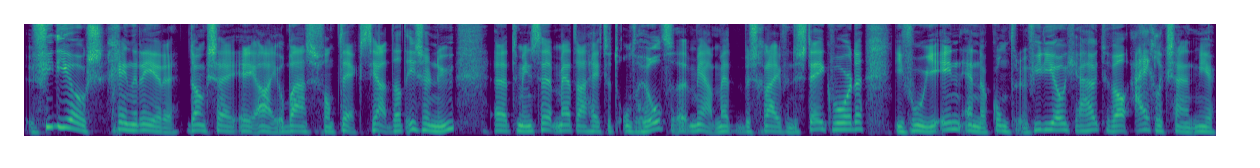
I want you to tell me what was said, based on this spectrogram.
Video's genereren dankzij AI op basis van tekst. Ja, dat is er nu. Eh, tenminste, Meta heeft het onthuld. eh, ja, met beschrijvende steekwoorden. Die voer je in en dan komt er een videootje uit. Terwijl eigenlijk zijn het meer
